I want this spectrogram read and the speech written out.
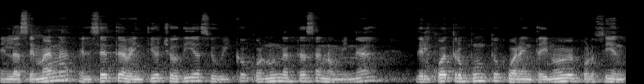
en la semana, el CETE a 28 días se ubicó con una tasa nominal del 4.49%.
